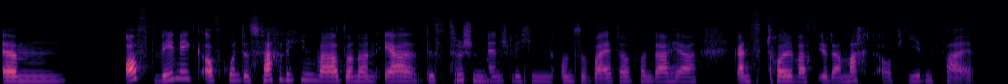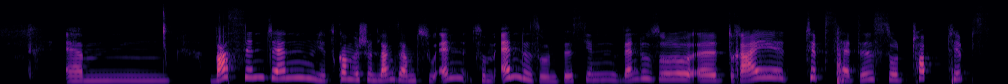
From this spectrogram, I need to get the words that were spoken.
ähm, oft wenig aufgrund des Fachlichen war, sondern eher des Zwischenmenschlichen und so weiter. Von daher ganz toll, was ihr da macht, auf jeden Fall. Ähm, was sind denn jetzt kommen wir schon langsam zu En zum Ende so ein bisschen, wenn du so, äh, 3 Tipps hättest, so Top-Tipps,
